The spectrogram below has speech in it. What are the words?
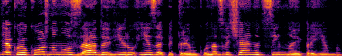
Дякую кожному за довіру і за підтримку. Надзвичайно цінно і приємно.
